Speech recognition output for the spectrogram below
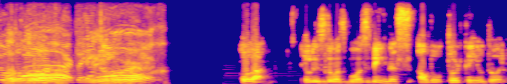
Doutor, tem dor! Olá, eu lhes dou as boas-vindas ao Doutor Tenho Dor.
